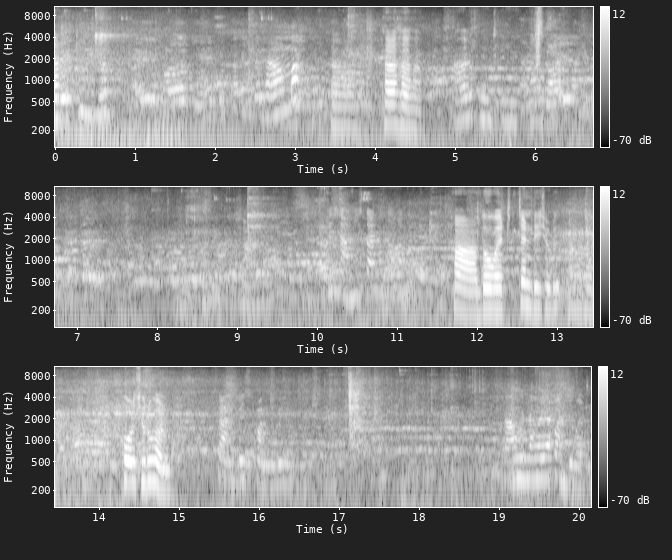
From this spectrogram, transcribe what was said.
ਲੈ ਹਾਂ। ਹਾਂ ਹਾਂ ਤੇ ਸ਼ਾਮ ਨੂੰ ਸਟਾਰਟ ਹੋਣਾ ਹਾਂ 2 ਵਜੇ ਝੰਡੀ ਸ਼ੁਰੂ ਕੋਲ ਸ਼ੁਰੂ ਹੋਣੀ। ਸ਼ਾਮ ਨੂੰ ਹੋਇਆ 5 ਵਜੇ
